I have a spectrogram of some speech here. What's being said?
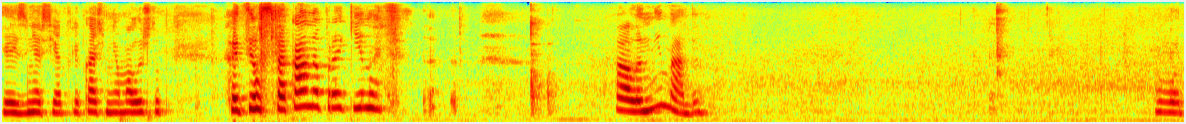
Я извиняюсь, я отвлекаюсь, у меня малыш тут хотел стакан опрокинуть. Алан, не надо. Вот.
